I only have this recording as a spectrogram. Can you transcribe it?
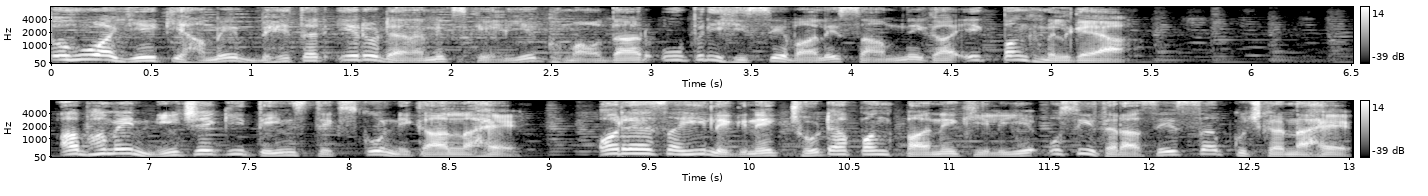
तो हुआ ये कि हमें बेहतर एरोडायनामिक्स के लिए घुमावदार ऊपरी हिस्से वाले सामने का एक पंख मिल गया। अब हमें नीचे की तीन स्टिक्स को निकालना है और ऐसा ही लेकिन एक छोटा पंख पाने के लिए उसी तरह से सब कुछ करना है।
